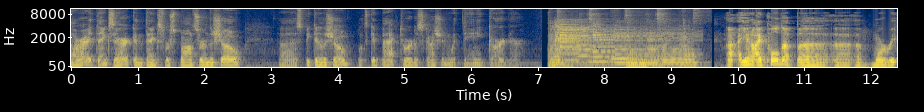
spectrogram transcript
All right. Thanks, Eric, and thanks for sponsoring the show. Uh, speaking of the show, let's get back to our discussion with Danny Gardner. Uh, you know, I pulled up uh, a, a more, re-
